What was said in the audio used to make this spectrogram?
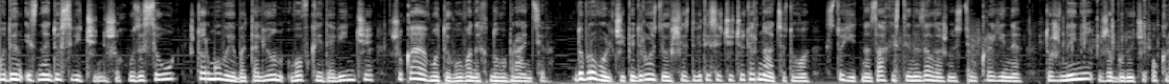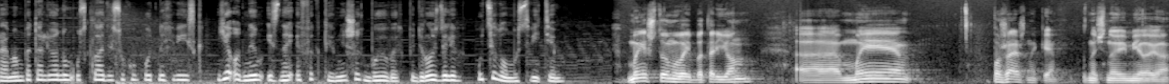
Один із найдосвідченіших у ЗСУ штурмовий батальйон Вовки да Вінчі шукає вмотивованих новобранців. Добровольчий підрозділ ще з 2014-го стоїть на захисті незалежності України. Тож нині, вже будучи окремим батальйоном у складі сухопутних військ, є одним із найефективніших бойових підрозділів у цілому світі. Ми штурмовий батальйон, е, ми пожежники значною мірою.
